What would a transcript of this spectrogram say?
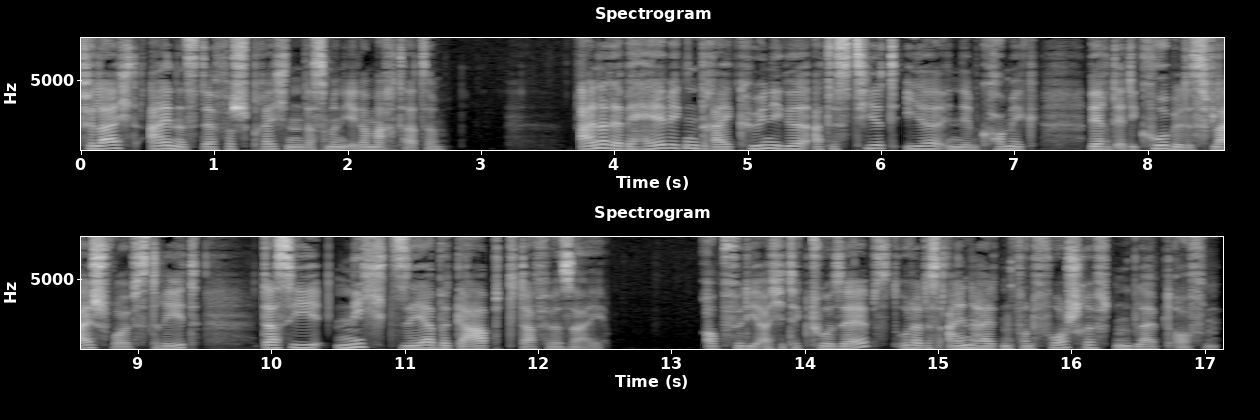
Vielleicht eines der Versprechen, das man ihr gemacht hatte. Einer der behäbigen drei Könige attestiert ihr in dem Comic, während er die Kurbel des Fleischwolfs dreht, dass sie nicht sehr begabt dafür sei. Ob für die Architektur selbst oder das Einhalten von Vorschriften bleibt offen.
